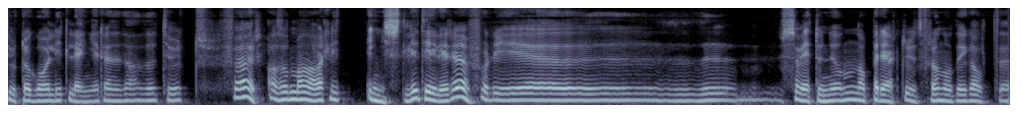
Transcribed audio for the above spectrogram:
turte å gå litt lenger enn de hadde turt før. Altså Man har vært litt engstelig tidligere, fordi eh, Sovjetunionen opererte ut fra noe de kalte,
